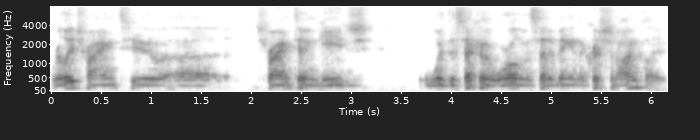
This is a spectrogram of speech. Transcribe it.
really trying to, uh, trying to engage with the secular world instead of being in the Christian enclave.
